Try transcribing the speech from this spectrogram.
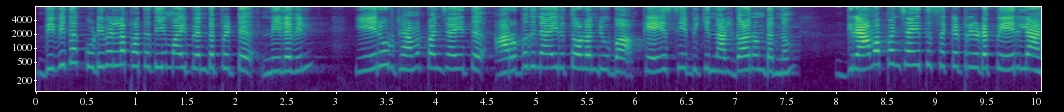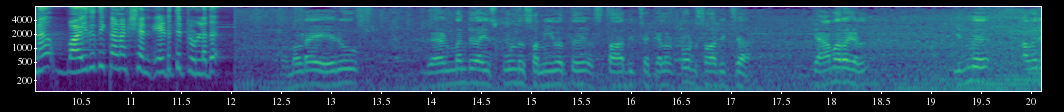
വിവിധ കുടിവെള്ള പദ്ധതിയുമായി ബന്ധപ്പെട്ട് നിലവിൽ ഏരൂർ ഗ്രാമപഞ്ചായത്ത് അറുപതിനായിരത്തോളം രൂപ കെ എസ് ഇ ബിക്ക് നൽകാനുണ്ടെന്നും ഗ്രാമപഞ്ചായത്ത് സെക്രട്ടറിയുടെ പേരിലാണ് വൈദ്യുതി കണക്ഷൻ എടുത്തിട്ടുള്ളത്. നമ്മുടെ ഏരൂർ ഗവൺമെന്റ് ഹൈസ്കൂളിന് സമീപത്ത് സ്ഥാപിച്ച കലക്ട്രോൺ സ്ഥാപിച്ച ക്യാമറകൾ ഇന്ന് അവർ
